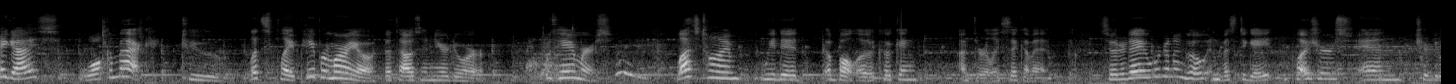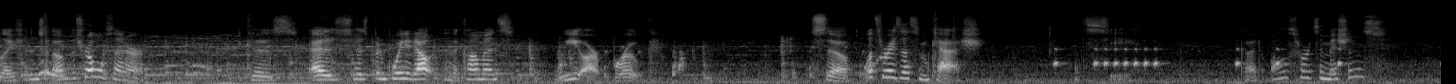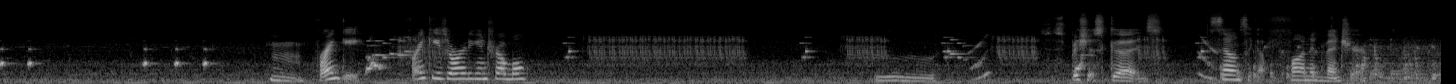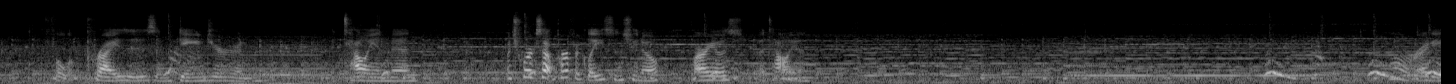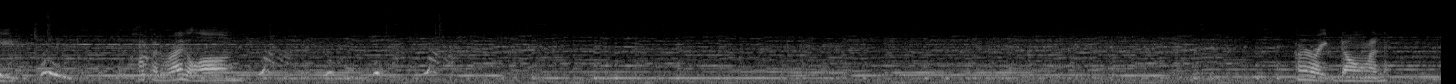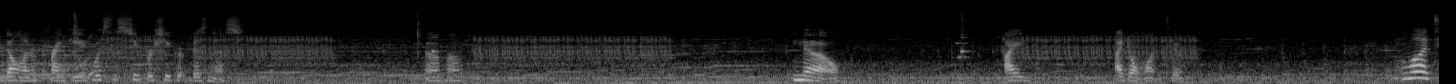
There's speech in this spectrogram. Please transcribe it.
Hey guys, welcome back to Let's Play Paper Mario The Thousand Year Door with hammers. Last time we did a boatload of cooking. I'm thoroughly sick of it. So today we're gonna go investigate the pleasures and tribulations of the Trouble Center. Because, as has been pointed out in the comments, we are broke. So, let's raise us some cash. Let's see. Got all sorts of missions. Hmm, Frankie. Frankie's already in trouble. Ooh. Suspicious goods. Sounds like a fun adventure. Full of prizes and danger and Italian men. Which works out perfectly since, you know, Mario's Italian. Alrighty. Hopping right along. Alright, Don. Don Frankie. What's the super secret business? Uh-huh. No. I... I don't want to. What?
